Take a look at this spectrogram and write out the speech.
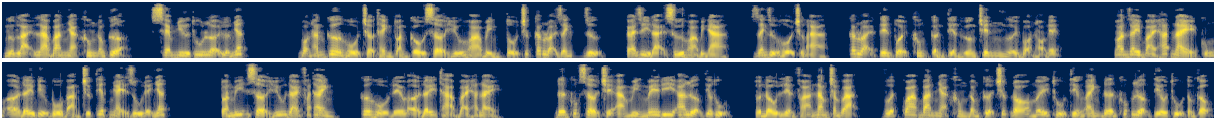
Ngược lại là ban nhạc không đóng cửa, xem như thu lợi lớn nhất. Bọn hắn cơ hồ trở thành toàn cầu sở hữu hòa bình tổ chức các loại danh dự, cái gì đại sứ hòa bình a, danh dự hội trưởng a, các loại tên tuổi không cần tiền hướng trên người bọn họ nện. Hoan dây bài hát này cũng ở đây bị bổ bảng trực tiếp nhảy dù đệ nhất. Toàn mỹ sở hữu đài phát thanh, cơ hồ đều ở đây thả bài hát này. Đơn khúc sở trệ a mình media lượng tiêu thụ, tuần đầu liền phá năm trăm vạn, vượt qua ban nhạc không đóng cửa trước đó mấy thủ tiếng anh đơn khúc lượng tiêu thụ tổng cộng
